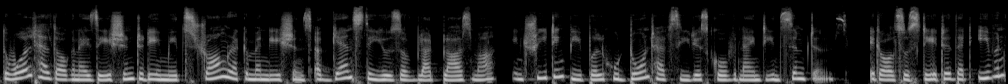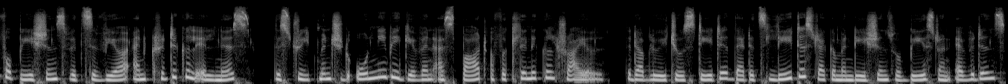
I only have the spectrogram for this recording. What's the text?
The World Health Organization today made strong recommendations against the use of blood plasma in treating people who don't have serious COVID 19 symptoms. It also stated that even for patients with severe and critical illness, this treatment should only be given as part of a clinical trial. The WHO stated that its latest recommendations were based on evidence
